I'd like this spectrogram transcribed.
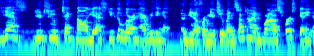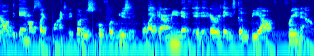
yes, YouTube technology. Yes, you can learn everything, you know, from YouTube. And sometimes when I was first getting out of the game, I was like, why did I go to school for music? Like, I mean, if, if, is going to be out for free now.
